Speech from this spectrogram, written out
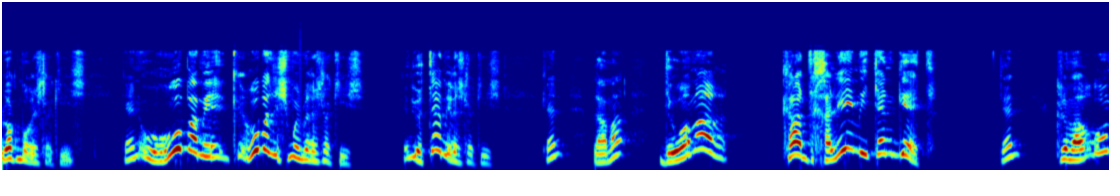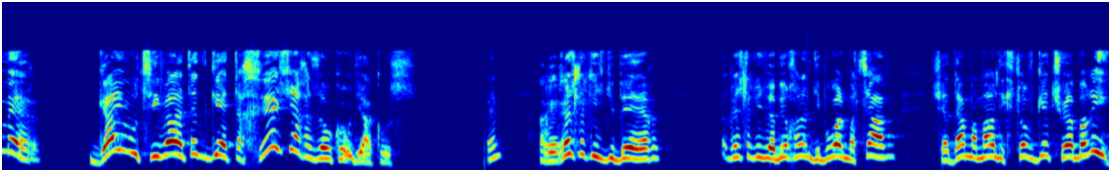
לא כמו ריש לקיש, כן? הוא רובה, רובה זה שמואל מריש לקיש, כן? יותר מריש לקיש, כן? למה? דהוא אמר, כד חלים ייתן גט, כן? כלומר הוא אומר, גם אם הוא ציווה לתת גט אחרי שיחזור קורדיאקוס, כן? הרי ריש לקיש דיבר ריש לקיש ורבי יוחנן דיברו על מצב שאדם אמר לכתוב גט שהוא היה בריא.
